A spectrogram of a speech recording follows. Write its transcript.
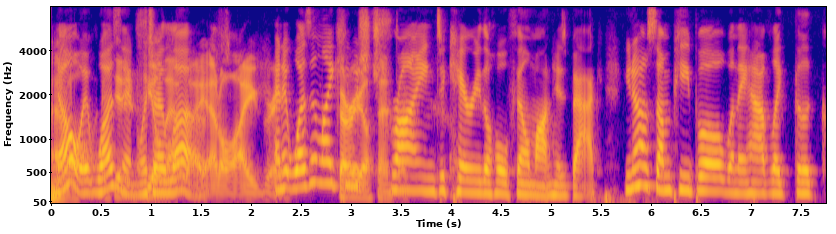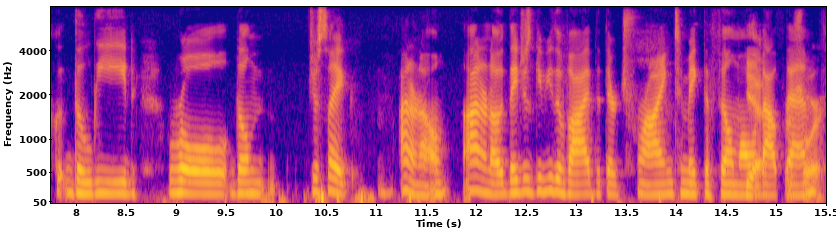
No, all. it wasn't, didn't which I way at all. I agree. And it wasn't like Very he was authentic. trying to carry the whole film on his back. You know how some people, when they have like the the lead role, they'll just like I don't know, I don't know. They just give you the vibe that they're trying to make the film all Yeah, about for them. sure.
